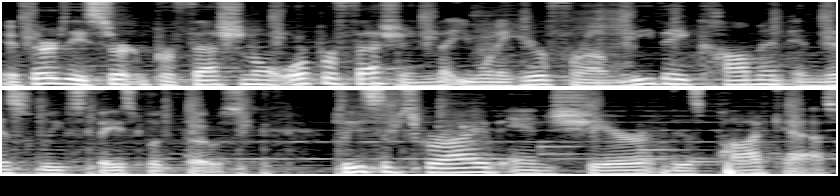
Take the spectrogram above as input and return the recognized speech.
If there's a certain professional or profession that you want to hear from, leave a comment in this week's Facebook post. Please subscribe and share this podcast.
